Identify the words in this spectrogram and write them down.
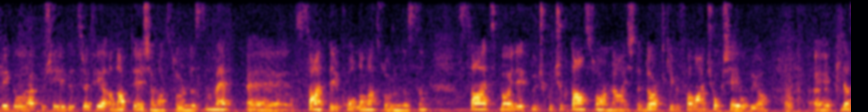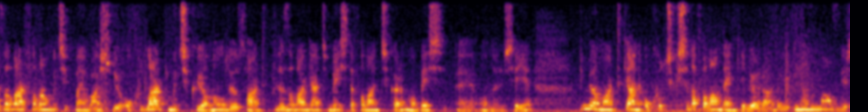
sürekli olarak bu şehirde trafiğe adapte yaşamak zorundasın ve e, saatleri kollamak zorundasın. Saat böyle üç buçuktan sonra işte dört gibi falan çok şey oluyor. E, plazalar falan mı çıkmaya başlıyor? Okullar mı çıkıyor? Ne oluyorsa artık. Plazalar gerçi 5'te falan çıkar ama 5 e, onların şeyi. Bilmiyorum artık yani okul çıkışına falan denk geliyor herhalde ve inanılmaz bir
